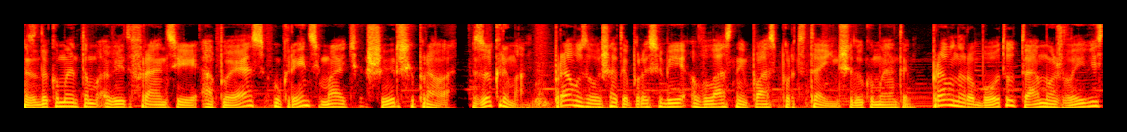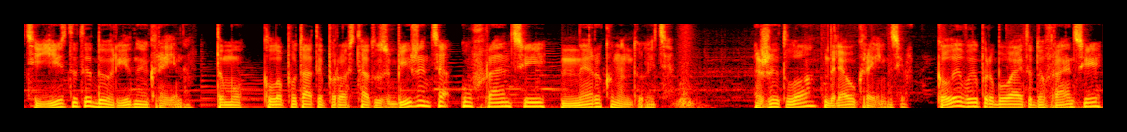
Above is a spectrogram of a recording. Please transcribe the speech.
з документом від Франції АПС українці мають ширші права, зокрема, право залишати при собі власний паспорт та інші документи, право на роботу та можливість їздити до рідної країни. Тому клопотати про статус біженця у Франції не рекомендується. Житло для українців. Коли ви прибуваєте до Франції,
